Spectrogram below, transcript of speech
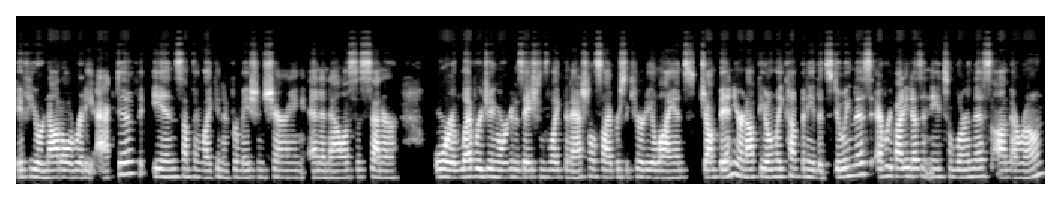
if you're not already active in something like an information sharing and analysis center or leveraging organizations like the National Cybersecurity Alliance. Jump in. You're not the only company that's doing this. Everybody doesn't need to learn this on their own.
